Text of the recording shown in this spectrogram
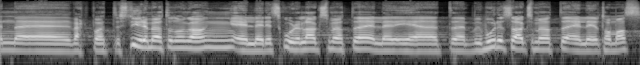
en, eh, vært, på et styremøte noen gang, eller i et skolelagsmøte, eller i et eh, borettslagsmøte, eller Thomas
